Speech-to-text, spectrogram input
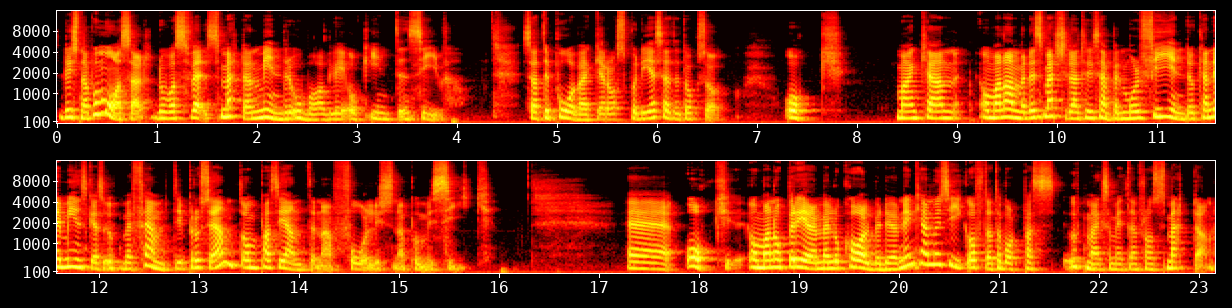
lyssnade på Mozart, då var smärtan mindre obehaglig och intensiv. Så att det påverkar oss på det sättet också. Och man kan, om man använder smärtstillande, till exempel morfin, då kan det minskas upp med 50% om patienterna får lyssna på musik. Eh, och om man opererar med lokalbedövning kan musik ofta ta bort uppmärksamheten från smärtan.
